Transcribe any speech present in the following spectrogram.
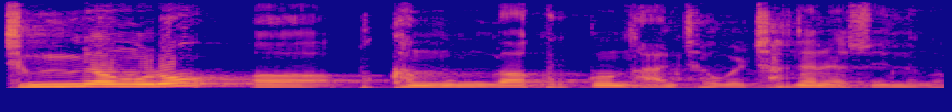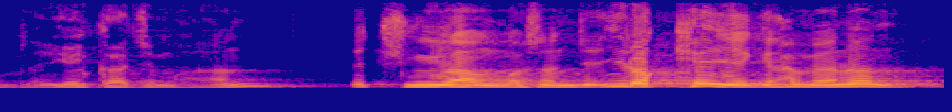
증명으로 어, 북한군과 국군 간첩을 찾아낼 수 있는 겁니다. 여기까지만. 중요한 것은 이제 이렇게 얘기하면은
